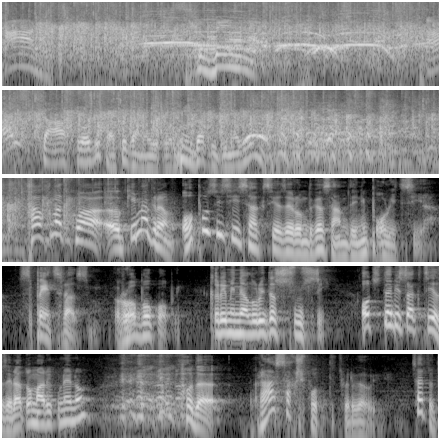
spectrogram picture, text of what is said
არ. ხვდენი. დაახლოებით ასე გამოიყურა. უნდა დიდი მაგრამ. ხალხმა თქვა, კი მაგრამ ოპოზიციის აქციაზე რომ დგას ამდენი პოლიცია, სპეცრაზმი, რობოკოპი, კრიმინალური და სუსი. ოცნების აქციაზე რატომ არ იყვნენო? ხო და რა სახშფოთით ვერ გავიგე? საერთოდ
